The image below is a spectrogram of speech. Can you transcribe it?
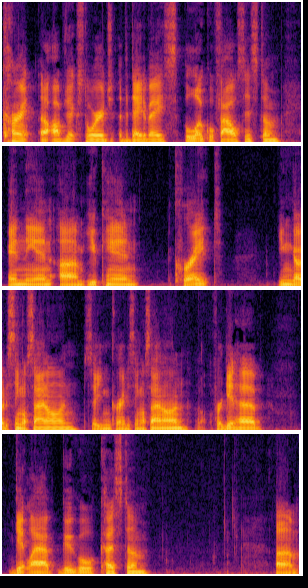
current uh, object storage of the database, local file system, and then um, you can create. You can go to single sign-on, so you can create a single sign-on for GitHub, GitLab, Google, custom, um,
